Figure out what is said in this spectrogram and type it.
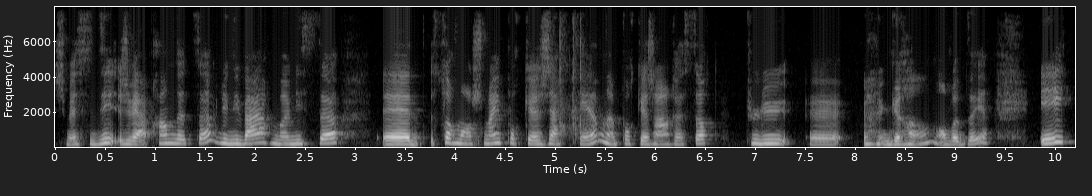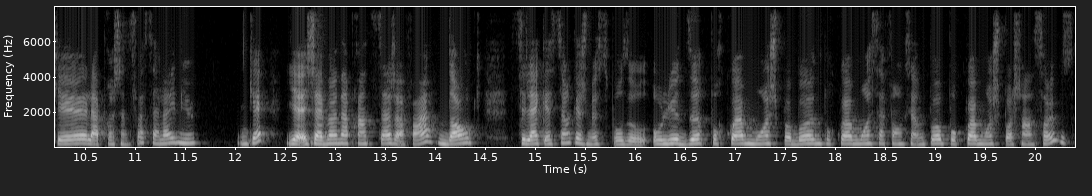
Je me suis dit, je vais apprendre de ça. L'univers m'a mis ça euh, sur mon chemin pour que j'apprenne, pour que j'en ressorte plus euh, grande, on va dire, et que la prochaine fois, ça aille mieux. OK? J'avais un apprentissage à faire, donc c'est la question que je me suis posée. Au lieu de dire pourquoi moi je suis pas bonne, pourquoi moi ça fonctionne pas, pourquoi moi je suis pas chanceuse,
